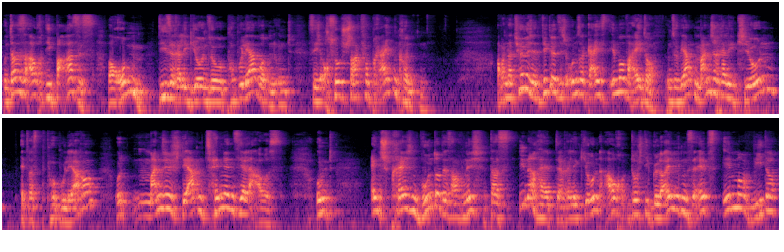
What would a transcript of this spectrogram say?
Und das ist auch die Basis warum diese Religionen so populär wurden und sich auch so stark verbreiten konnten. Aber natürlich entwickelt sich unser Geist immer weiter und so werden manche Religionen etwas populärer und manche sterben tendenziell aus. Und Entsprechend wundert es auch nicht dass innerhalb der Religion auch durch die Gläubigen selbst immer wieder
